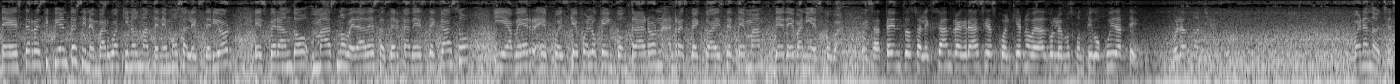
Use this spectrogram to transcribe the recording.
de este recipiente. Sin embargo, aquí nos mantenemos al exterior esperando más novedades acerca de este caso y a ver eh, pues qué fue lo que encontraron respecto a este tema de Devani Escobar. Pues atentos, Alexandra, gracias. Cualquier novedad volvemos con contigo. Cuídate. Buenas noches. Buenas noches.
